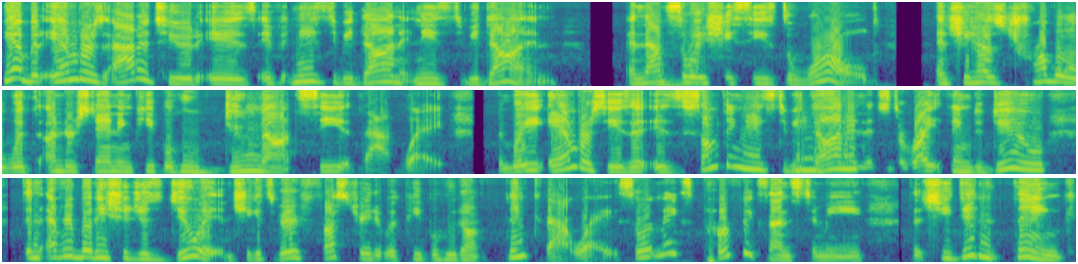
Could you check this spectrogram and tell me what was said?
Yeah, but Amber's attitude is if it needs to be done, it needs to be done. And that's the mm-hmm. way she sees the world. And she has trouble with understanding people who do not see it that way. The way Amber sees it is something needs to be mm-hmm. done and it's the right thing to do, then everybody should just do it. And she gets very frustrated with people who don't think that way. So it makes perfect sense to me that she didn't think,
